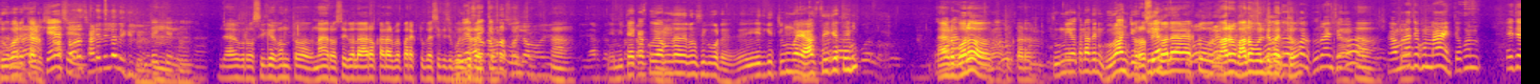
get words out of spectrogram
দুবারে আসরে ছাড়িয়ে দিলে দেখিলি। দেখে নি, হ্যাঁ। যাই হোক রসিক এখন তো না রসিক হলে আরও কাটার ব্যাপার একটু বেশি কিছু বলতে পারতো হ্যাঁ। এমনিতে কাকু আমরা রসিক বটে। এইদিকে চুম মারে হাসছিস যে তুই হ্যাঁ, একটু বলো তুমি অতনা দিন ঘুরানছো রসিক হলে একটু আরও ভালো বলতে পারতো। হ্যাঁ। আমরা যখন নাই তখন এই যে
